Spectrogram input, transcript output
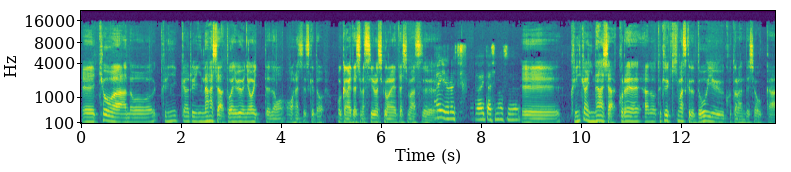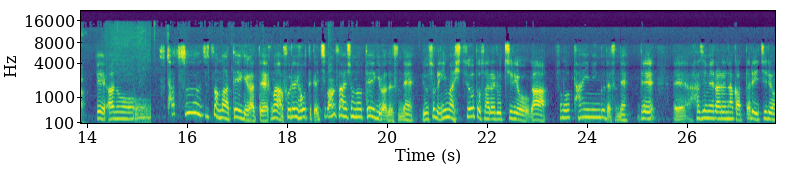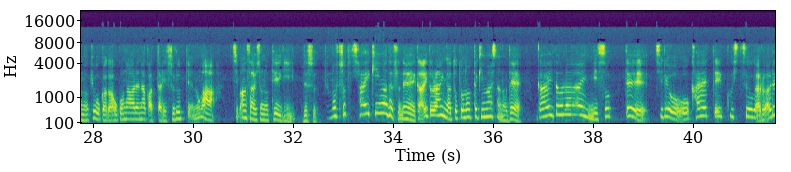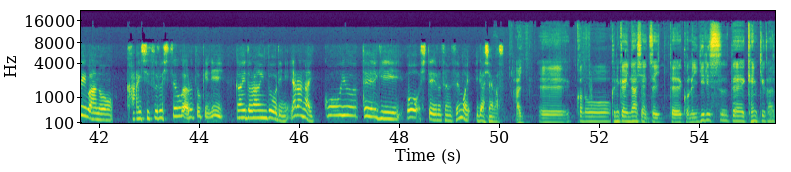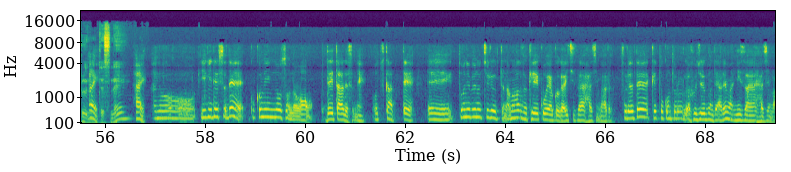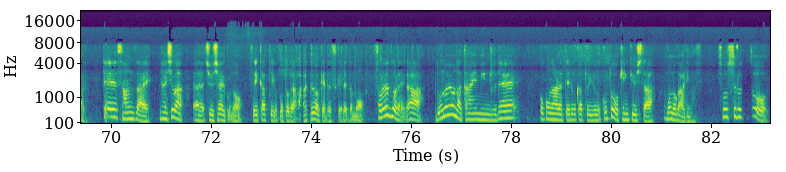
えー、今日はあのクリニカルイナーシャ糖尿病においてのお話ですけどお伺いいたします。よろしくお願いいたします。はいよろしくお願いいたします。えー、クリニカルイナーシャこれあの時々聞きますけどどういうことなんでしょうか？えー、あの2つ実はまあ定義があってまあ古い方っていうか一番最初の定義はですね要するに今必要とされる治療がそのタイミングですね。でえー、始められなかったり治療の強化が行われなかったりするっていうのが一番最初の定義です。もう一つ最近はですねガイドラインが整ってきましたのでガイドラインに沿って治療を変えていく必要があるあるいはあの開始する必要がある時にガイドライン通りにやらないこういう定義をしている先生もいらっしゃいます。はいえー、この国会ナーシについてこのイギリスで研究があるんですね。はい、はい、あのイギリスで国民のそのデータですねを使って、えー、糖尿病の治療っていうのはまず経口薬が1剤始まる。それで血糖コントロールが不十分であれば2剤始まる。で3剤。ないしは注射薬の追加っていうことがあるわけですけれどもそれぞれがどのようなタイミングで行われているかということを研究したものがあります。そうすると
